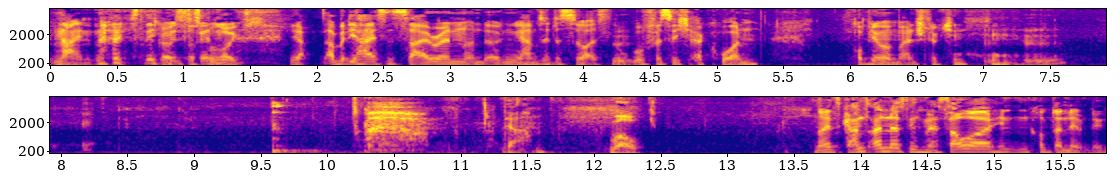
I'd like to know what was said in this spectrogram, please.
Nein, ist nicht Gut, mit das drin. beruhigt. Ja, aber die heißen Siren und irgendwie haben sie das so als Logo für sich erkoren. Probieren wir mal ein Stückchen. Ja, Wow. Na, jetzt ganz anders, nicht mehr sauer. Hinten kommt dann eine, eine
